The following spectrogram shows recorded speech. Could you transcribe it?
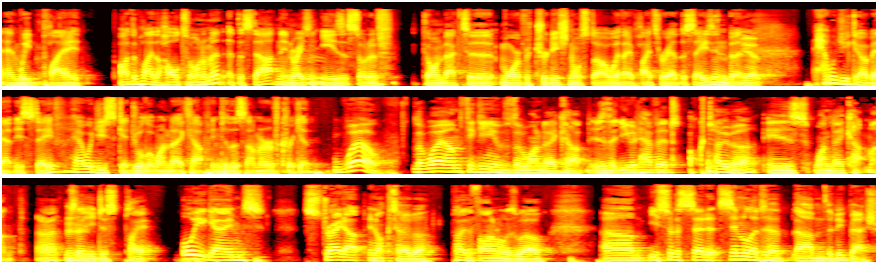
and we'd play either play the whole tournament at the start. And in recent mm. years, it's sort of gone back to more of a traditional style where they play throughout the season. But Yep. how would you go about this, Steve? How would you schedule the one day cup into the summer of cricket? Well, the way I'm thinking of the one day cup is that you would have it October is one day cup month. All right? So mm-hmm. you just play all your games straight up in October, play the final as well. Um, you sort of set it similar to um, the Big Bash.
